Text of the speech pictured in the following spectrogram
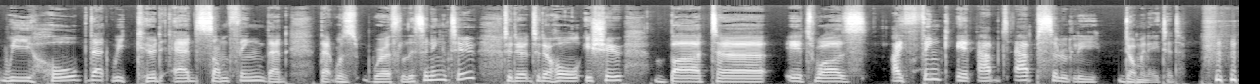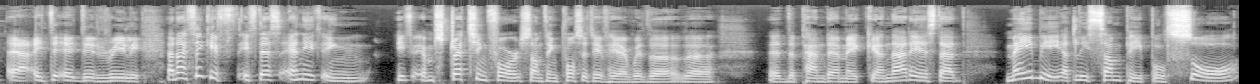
We hope that we could add something that that was worth listening to to the to the whole issue, but uh, it was. I think it ab- absolutely dominated. yeah, it it did really. And I think if if there's anything if I'm stretching for something positive here with the the uh, the pandemic, and that is that maybe at least some people saw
